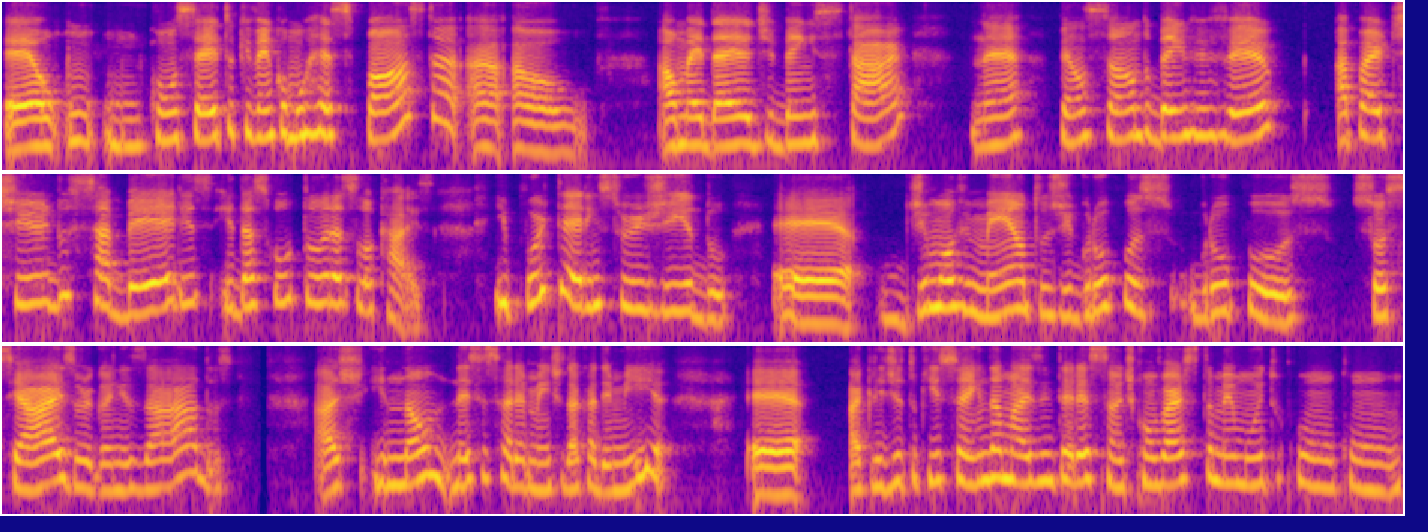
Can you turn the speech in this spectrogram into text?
é um, um conceito que vem como resposta a, ao a uma ideia de bem-estar, né? Pensando bem viver a partir dos saberes e das culturas locais. E por terem surgido é, de movimentos, de grupos, grupos sociais organizados, acho, e não necessariamente da academia, é, acredito que isso é ainda mais interessante. Converso também muito com, com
